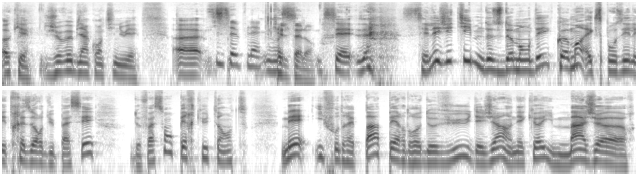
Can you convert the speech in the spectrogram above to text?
ok, je veux bien continuer. Euh, S'il te plaît. Quel talent. C'est légitime de se demander comment exposer les trésors du passé de façon percutante. Mais il faudrait pas perdre de vue déjà un écueil majeur.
